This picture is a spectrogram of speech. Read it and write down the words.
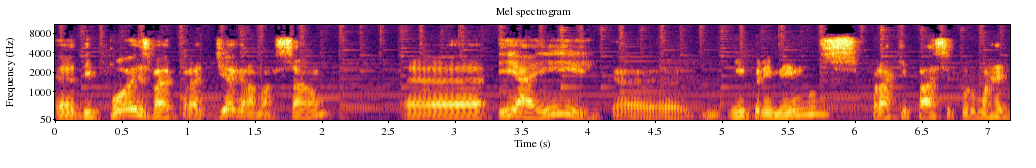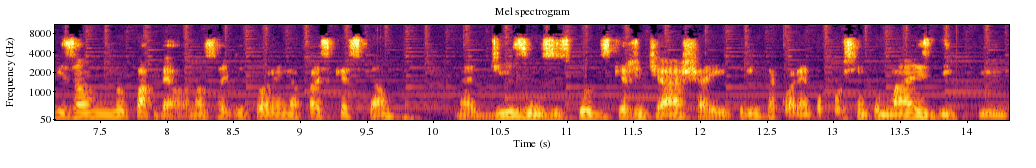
É, depois vai para diagramação é, e aí é, imprimimos para que passe por uma revisão no papel. A nossa editora ainda faz questão. Né, dizem os estudos que a gente acha aí 30, 40% mais de, de,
